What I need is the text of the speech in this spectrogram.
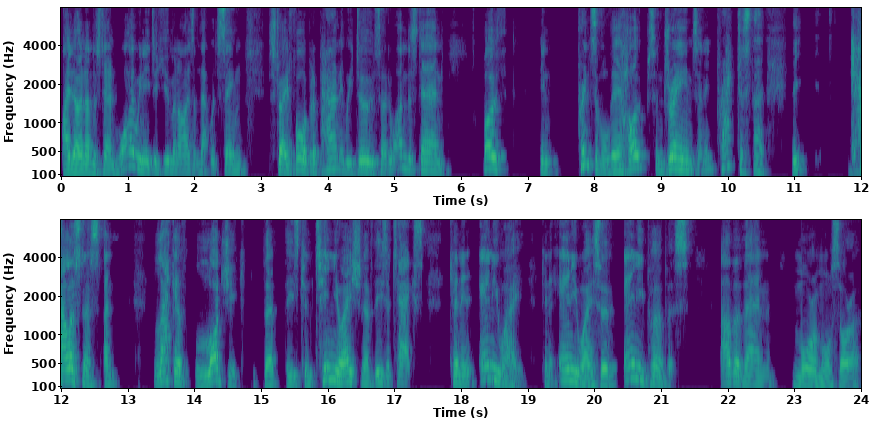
I don't understand why we need to humanize them. That would seem straightforward, but apparently we do. So to understand both in principle their hopes and dreams and in practice the, the callousness and lack of logic that these continuation of these attacks can in any way can any way serve any purpose other than more and more sorrow.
